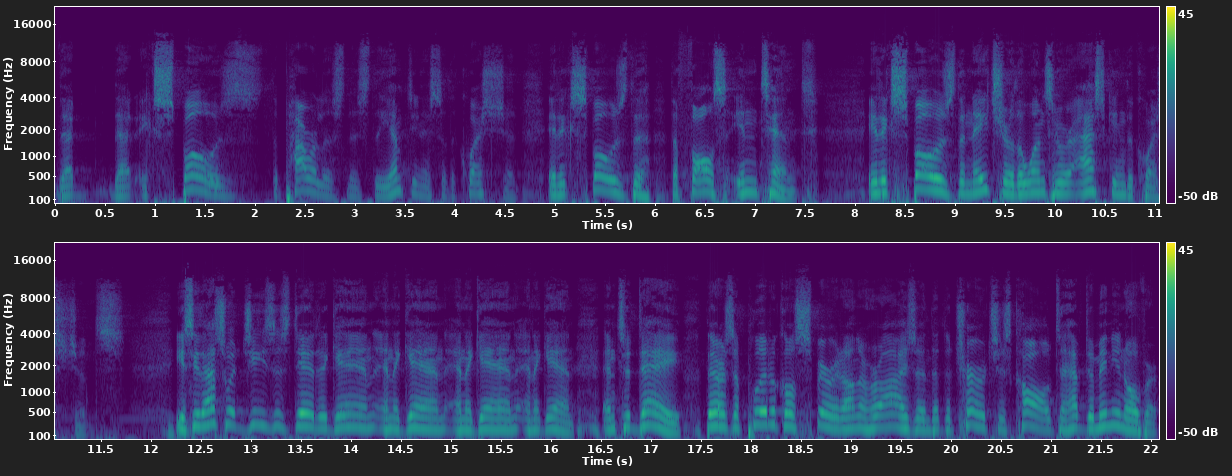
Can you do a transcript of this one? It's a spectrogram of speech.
that that exposed the powerlessness, the emptiness of the question. It exposed the, the false intent. It exposed the nature of the ones who are asking the questions. You see, that's what Jesus did again and again and again and again. And today, there's a political spirit on the horizon that the church is called to have dominion over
